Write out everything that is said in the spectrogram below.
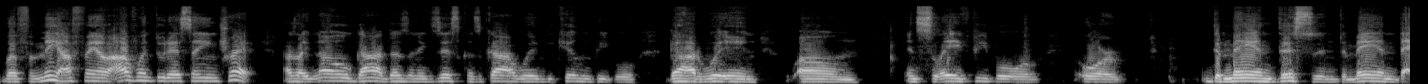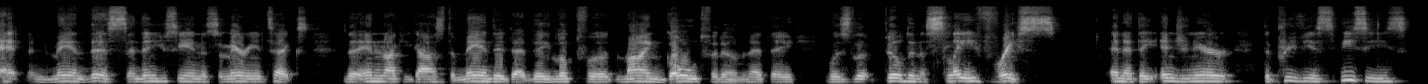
But for me, I found I went through that same track. I was like, no, God doesn't exist because God wouldn't be killing people. God wouldn't um, enslave people or, or demand this and demand that and demand this. And then you see in the Sumerian text, the Anunnaki guys demanded that they looked for mine gold for them, and that they was building a slave race, and that they engineered the previous species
